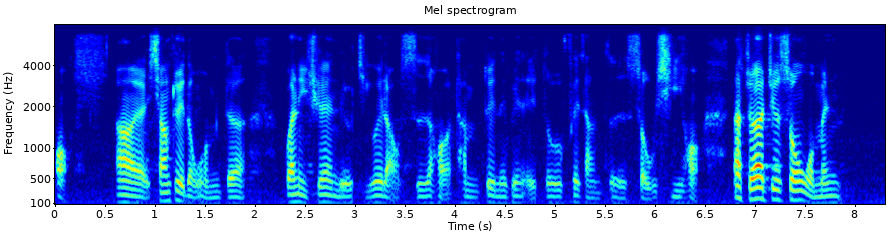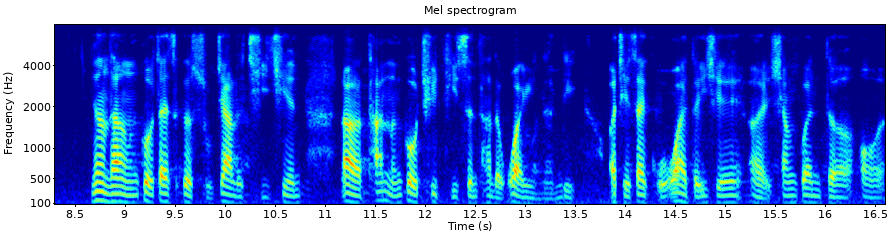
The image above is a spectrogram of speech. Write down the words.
哈，啊，相对的我们的。管理学院有几位老师哈，他们对那边也都非常的熟悉哈。那主要就是说，我们让他能够在这个暑假的期间，那他能够去提升他的外语能力，而且在国外的一些呃相关的哦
